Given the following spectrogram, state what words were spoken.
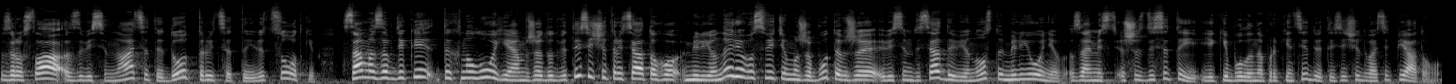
зросла з 18 до 30%. Саме завдяки технологіям вже до 2030-го мільйонерів у світі може бути вже 80-90 мільйонів замість 60, які були наприкінці 2025-го.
